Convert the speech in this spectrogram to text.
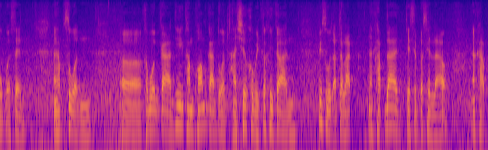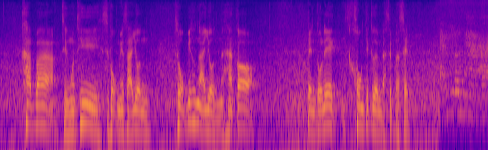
56%นะครับส่วนขบวนการที่ทำพร้อมการตรวจหาเชื้อโควิด ก็คือการพิสูจน์อัตลักษณ์ นะครับได้ 70%แล้วนะครับคาดว่าถึงวันที่ 16 เมษายน 16 มิถุนายนนะฮะก็เป็นตัวเลขคงจะเกิน 80%มีโรงงานอะไร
